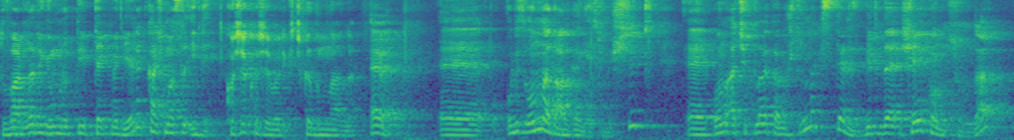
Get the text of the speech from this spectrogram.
duvarları yumruklayıp tekmeleyerek kaçması idi. Koşa koşa böyle küçük adımlarla. Evet. E, biz onunla dalga geçmiştik. E, onu açıklığa kavuşturmak isteriz. Bir de şey konusunda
